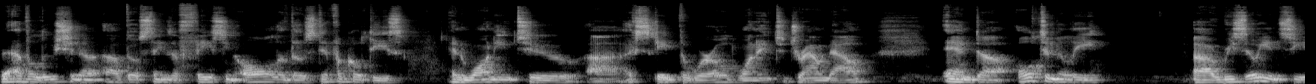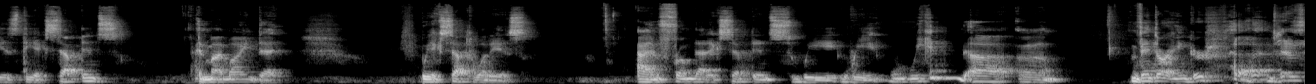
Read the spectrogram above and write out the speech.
the evolution of, of those things of facing all of those difficulties and wanting to uh, escape the world, wanting to drown out, and uh, ultimately, uh, resiliency is the acceptance in my mind that we accept what is. And from that acceptance we we we can uh, um, vent our anger. There's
